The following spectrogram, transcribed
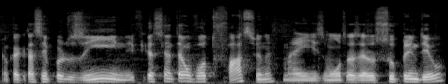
é um cara que tá sempre produzindo e fica sendo até um voto fácil, né? Mas o Montrezl surpreendeu.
